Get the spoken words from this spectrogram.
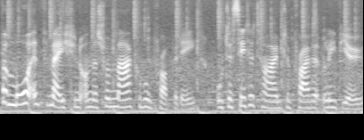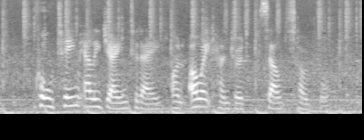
For more information on this remarkable property or to set a time to privately view, call Team Ellie Jane today on 0800 South Taupo.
